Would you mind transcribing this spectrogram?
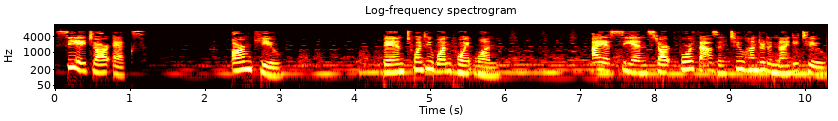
CHRX. ARM Q. Band 21.1. ISCN start 4292.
